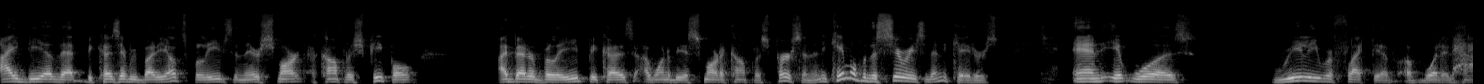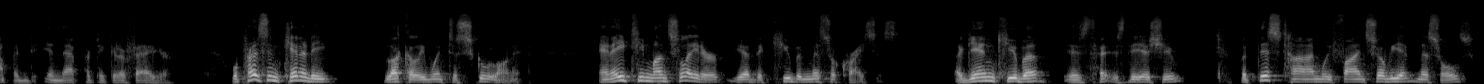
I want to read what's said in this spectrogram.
idea that because everybody else believes and they're smart, accomplished people, I better believe because I want to be a smart, accomplished person. And he came up with a series of indicators, and it was really reflective of what had happened in that particular failure. Well, President Kennedy luckily went to school on it. And 18 months later, you have the Cuban Missile Crisis. Again, Cuba is, is the issue, but this time we find Soviet missiles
